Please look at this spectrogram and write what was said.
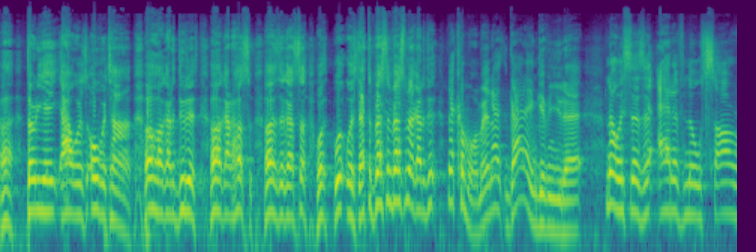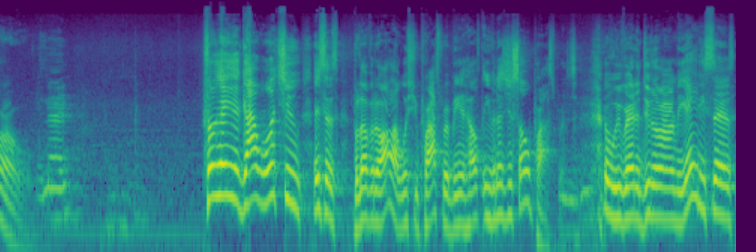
uh, 38 hours overtime. Oh, I got to do this. Oh, I got to hustle. Oh, I got what, what, was that the best investment I got to do? Man, come on, man. God ain't giving you that. No, it says addeth no sorrow. Amen. So yeah, God wants you. It says, "Beloved of all, I wish you prosper, being healthy, even as your soul prospers." Mm-hmm. We read in Deuteronomy eight. He says,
